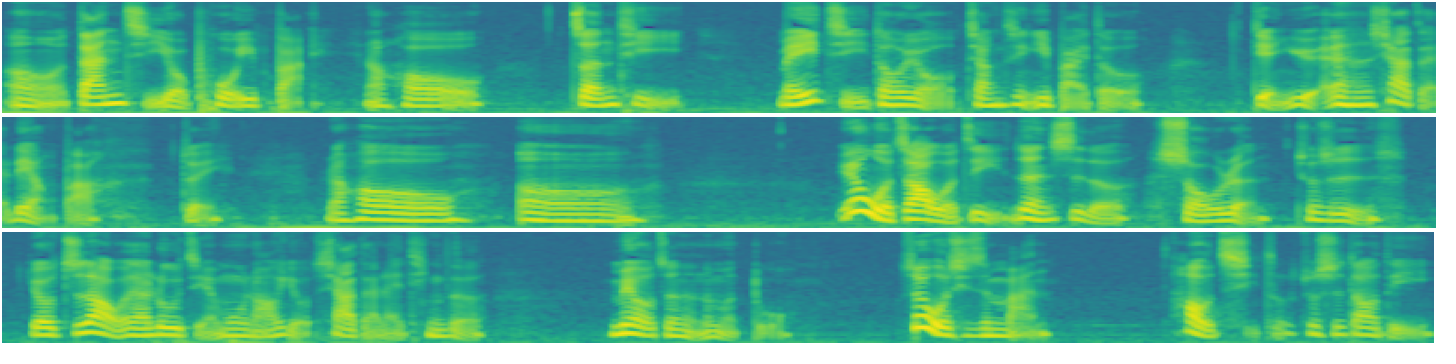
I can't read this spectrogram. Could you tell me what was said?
呃单集有破一百，然后整体每一集都有将近一百的点阅，嗯，下载量吧。对，然后呃。因为我知道我自己认识的熟人，就是有知道我在录节目，然后有下载来听的，没有真的那么多，所以我其实蛮好奇的，就是到底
